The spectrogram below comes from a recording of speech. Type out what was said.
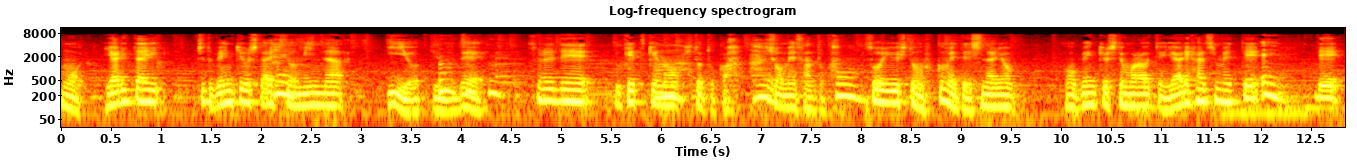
もうやりたいちょっと勉強したい人みんないいよっていうので、それで受付の人とか、照明さんとか、そういう人も含めてシナリオを勉強してもらうっていうのをやり始めて、で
